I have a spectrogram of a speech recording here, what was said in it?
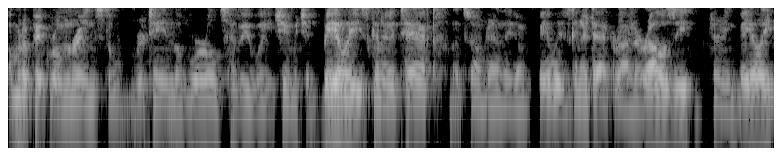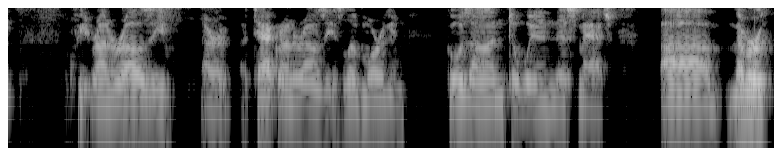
I'm going to pick Roman Reigns to retain the World's Heavyweight Championship. Bayley's going to attack, that's what I'm trying to think of. Bayley's going to attack Ronda Rousey, turning Bayley, defeat Ronda Rousey, or attack Ronda Rousey as Liv Morgan goes on to win this match. Um, remember,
